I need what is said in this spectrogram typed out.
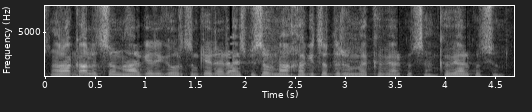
Շնորհակալություն, հարգելի գործընկերներ, այսպեսով նախագիծը դրվում է քվեարկության։ Քվեարկություն։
